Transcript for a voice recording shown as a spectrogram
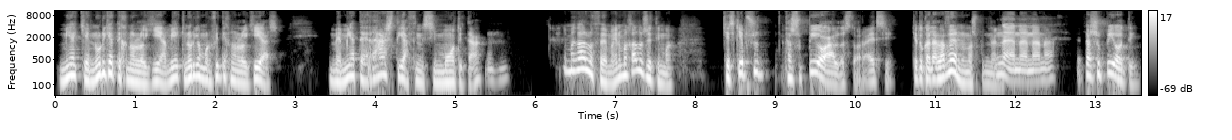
μια καινούργια τεχνολογία, μια καινούργια μορφή τεχνολογίας με μια τεράστια θνησιμότητα, Μμμ. είναι μεγάλο θέμα, είναι μεγάλο ζήτημα. Και σκέψου, θα σου πει ο άλλος τώρα, έτσι. Και το Μμ. καταλαβαίνω, να σου πει την αλήθεια. Ναι, ναι, ναι, ναι. Θα σου πει ότι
